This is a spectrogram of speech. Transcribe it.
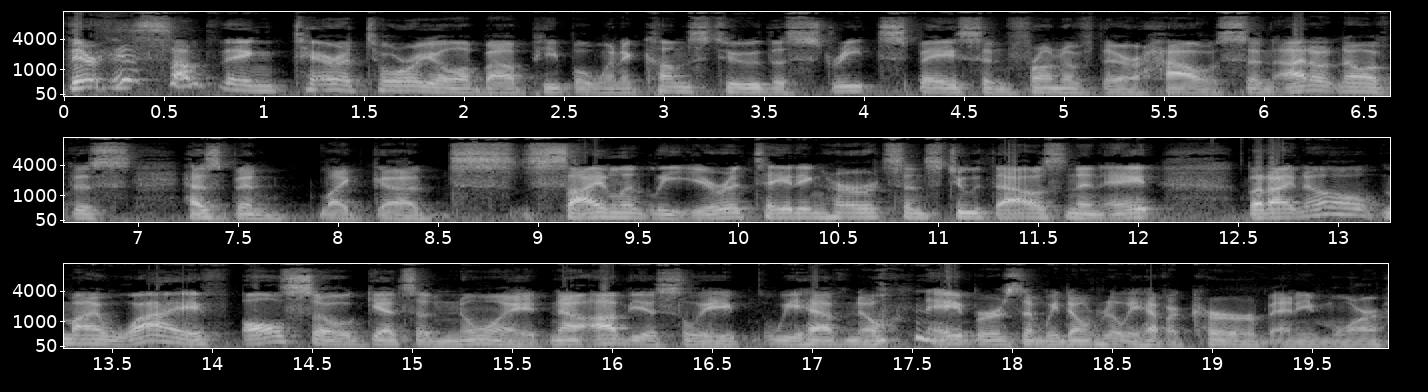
There is something territorial about people when it comes to the street space in front of their house. And I don't know if this has been like uh, s- silently irritating her since 2008, but I know my wife also gets annoyed. Now, obviously, we have no neighbors and we don't really have a curb anymore.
